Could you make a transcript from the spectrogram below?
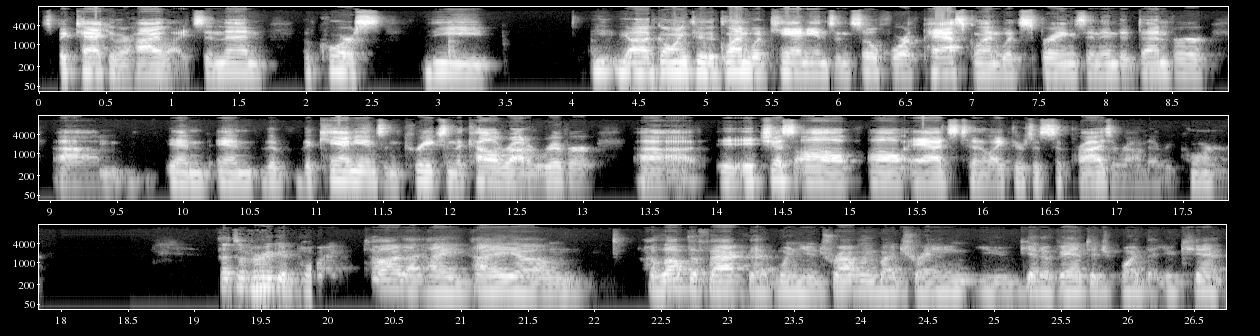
spectacular highlights. And then of course the uh, going through the Glenwood canyons and so forth, past Glenwood Springs and into Denver, um, and and the the canyons and creeks and the Colorado River. Uh, it, it, just all all adds to like there's a surprise around every corner. That's a very good point, Todd. I I, I um, I love the fact that when you're traveling by train, you get a vantage point that you can't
